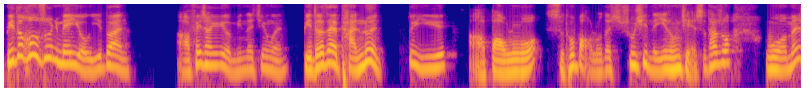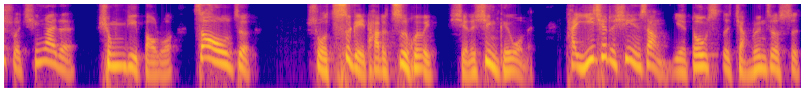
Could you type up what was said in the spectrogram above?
彼得后书里面有一段啊非常有名的经文，彼得在谈论对于啊保罗使徒保罗的书信的一种解释。他说：“我们所亲爱的兄弟保罗，照着所赐给他的智慧写了信给我们。”他一切的信上也都是讲论这事，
